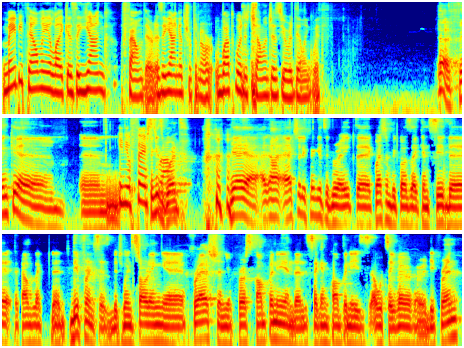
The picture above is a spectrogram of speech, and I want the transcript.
maybe tell me, like, as a young founder, as a young entrepreneur, what were the challenges you were dealing with? Yeah, I think. Um um, in your first round. yeah, yeah. I, I, actually think it's a great uh, question because I can see the, the, kind of like the differences between starting uh, fresh and your first company and then the second company is, I would say, very, very different.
